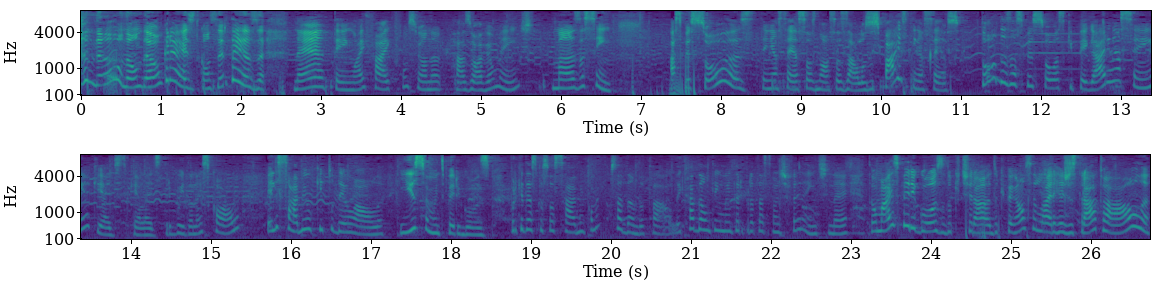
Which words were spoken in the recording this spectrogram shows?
Não, não dão crédito, com certeza. Né? Tem Wi-Fi que funciona razoavelmente. Mas assim, as pessoas têm acesso às nossas aulas, os pais têm acesso. Todas as pessoas que pegarem a senha, que, é, que ela é distribuída na escola, eles sabem o que tu deu aula. E isso é muito perigoso. Porque as pessoas sabem como é que tu está dando a tua aula. E cada um tem uma interpretação diferente, né? Então, mais perigoso do que tirar, do que pegar um celular e registrar a tua aula,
